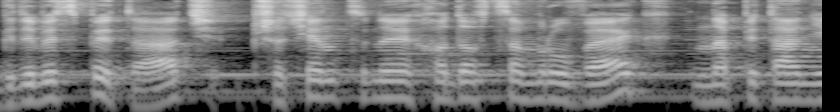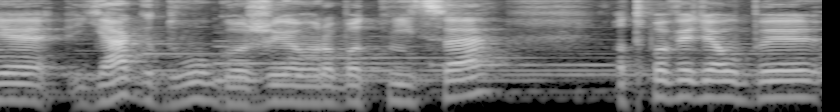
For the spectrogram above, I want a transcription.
Gdyby spytać przeciętny hodowca mrówek na pytanie, jak długo żyją robotnice, odpowiedziałby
